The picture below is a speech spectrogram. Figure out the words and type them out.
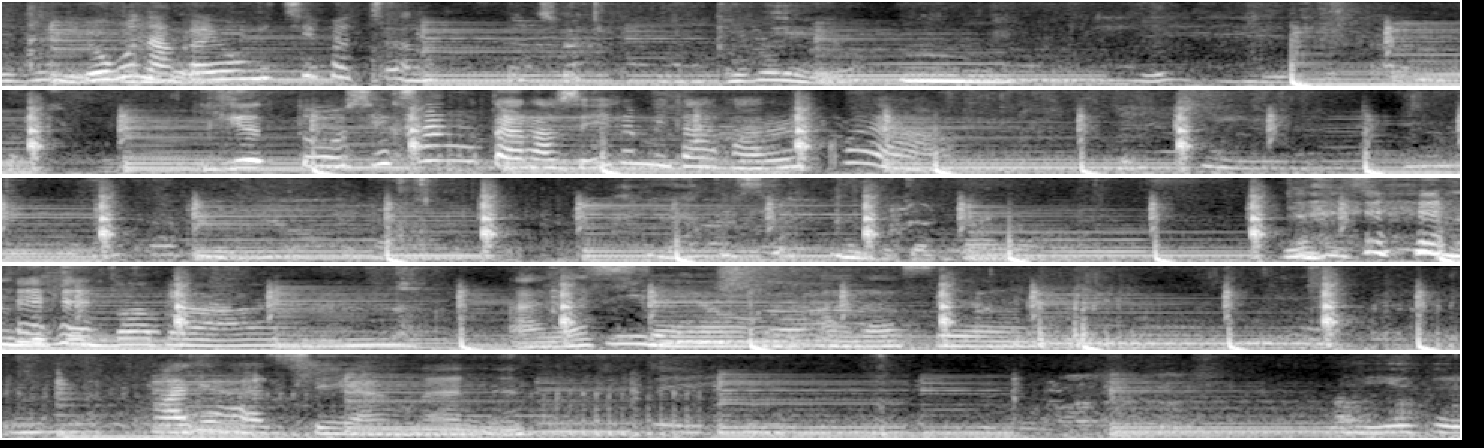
요거 요건 아까. 여기 찍었잖아. 이거예요. 음. 이게 또 색상 따라서 이름이 다 다를 거야. 거좀 봐요. 여기 거좀 봐봐. 알았어요. 알았어요. 화려하지 양나는. 아, 얘들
